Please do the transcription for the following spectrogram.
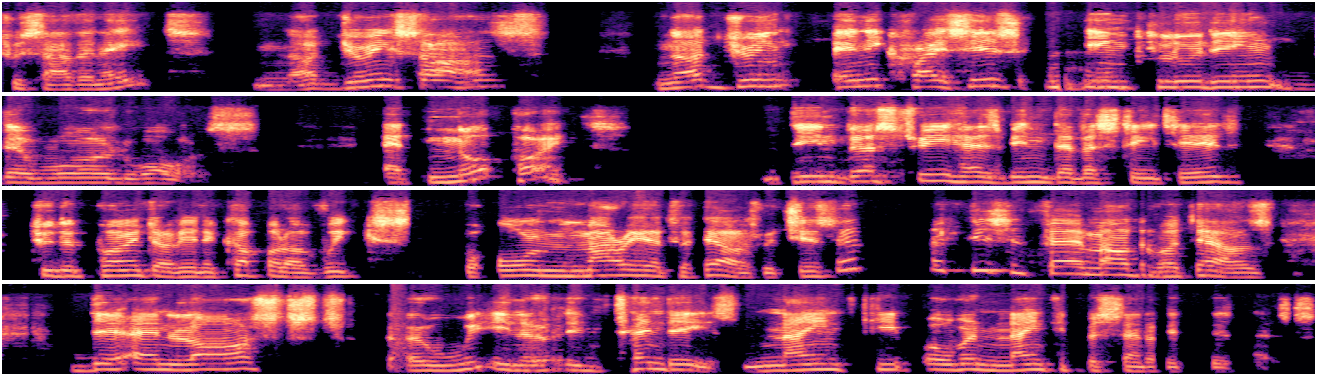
2008, not during SARS, not during any crisis, mm-hmm. including the world wars. At no point the industry has been devastated to the point of in a couple of weeks for all Marriott hotels, which is a, a decent fair amount of hotels, they and lost uh, we, in, a, in 10 days 90 over 90% of its business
